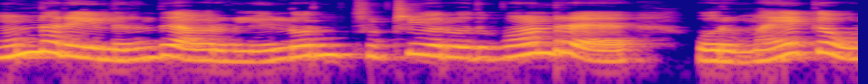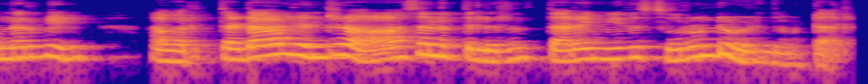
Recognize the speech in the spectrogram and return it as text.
முன்னறையிலிருந்து அவர்கள் எல்லோரும் சுற்றி வருவது போன்ற ஒரு மயக்க உணர்வில் அவர் தடால் என்று ஆசனத்திலிருந்து தரை மீது சுருண்டு விழுந்து விட்டார்.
